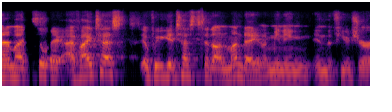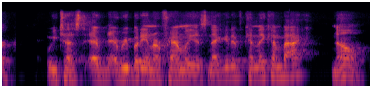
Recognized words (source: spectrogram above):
I'm like, so wait, if I test, if we get tested on Monday, meaning in the future, we test everybody in our family is negative, can they come back? No.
